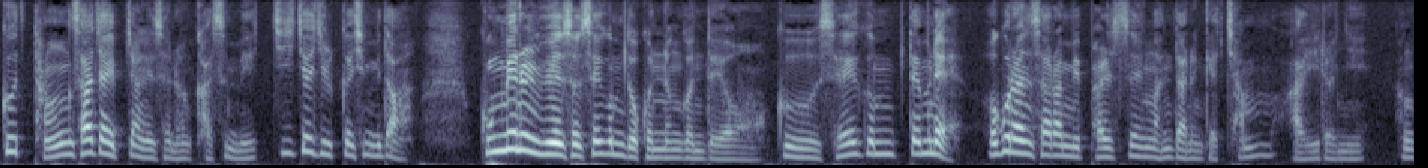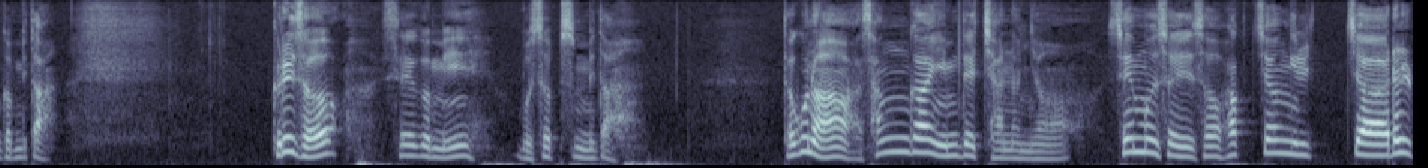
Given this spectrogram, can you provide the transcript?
그 당사자 입장에서는 가슴이 찢어질 것입니다. 국민을 위해서 세금도 걷는 건데요. 그 세금 때문에 억울한 사람이 발생한다는 게 참 아이러니한 겁니다. 그래서 세금이 무섭습니다. 더구나 상가 임대차는요. 세무서에서 확정일자를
